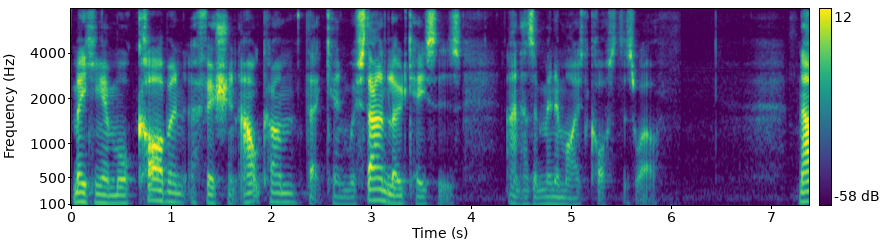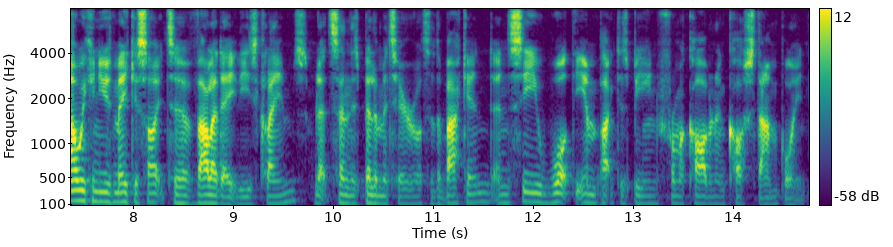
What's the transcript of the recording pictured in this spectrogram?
making a more carbon efficient outcome that can withstand load cases and has a minimized cost as well. Now we can use MakerSite to validate these claims. Let's send this bill of material to the backend and see what the impact has been from a carbon and cost standpoint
